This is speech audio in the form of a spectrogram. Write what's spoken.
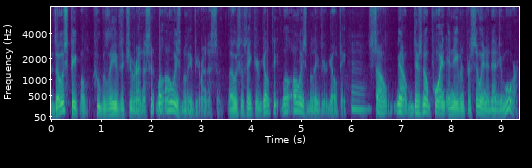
those people who believe that you're innocent will always believe you're innocent. Those who think you're guilty will always believe you're guilty. Mm. So, you know, there's no point in even pursuing it anymore.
